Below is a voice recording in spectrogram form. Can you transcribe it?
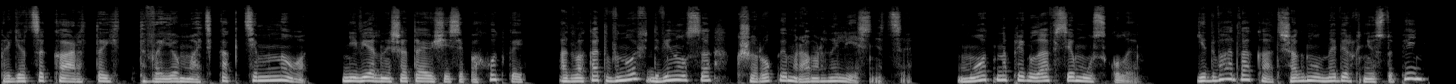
Придется картой, твою мать, как темно!» Неверной шатающейся походкой адвокат вновь двинулся к широкой мраморной лестнице. Мот напрягла все мускулы. Едва адвокат шагнул на верхнюю ступень,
